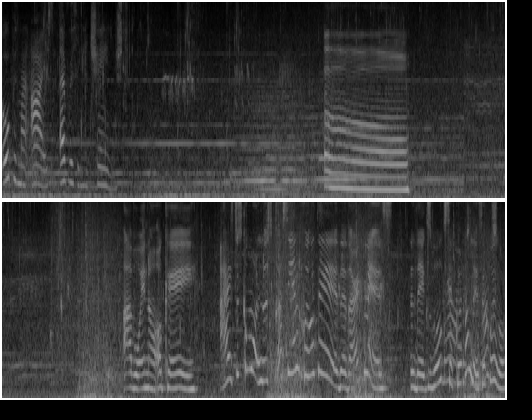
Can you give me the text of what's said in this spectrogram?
opened my eyes, everything had changed. Uh. Ah, bueno, ok. Ah, esto es como, no es así el juego de, de Darkness. El de Xbox, ¿se acuerdan de ese juego?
